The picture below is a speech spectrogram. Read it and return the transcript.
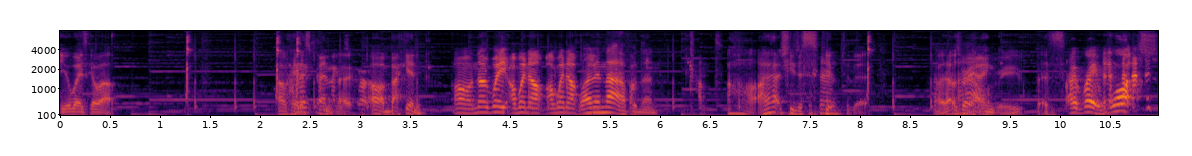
You always go up. Okay, I that's don't bent know. though. Oh, I'm back in. Oh no, wait! I went up. I went up. Why didn't that happen then? Cunt. Oh, I actually just skipped a bit. Oh, that was very Ow. angry. That's- Hey, wait, what?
